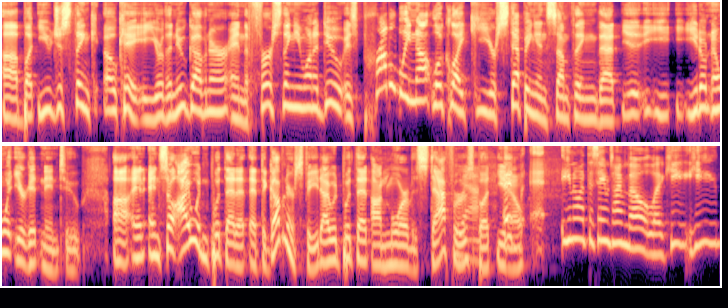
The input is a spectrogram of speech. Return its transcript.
Uh, but you just think, okay, you're the new governor, and the first thing you want to do is probably not look like you're stepping in something that you, you, you don't know what you're getting into. Uh, and and so I wouldn't put that at, at the governor's feet. I would put that on more of his staffers. Yeah. But you know. You know, at the same time though, like he he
